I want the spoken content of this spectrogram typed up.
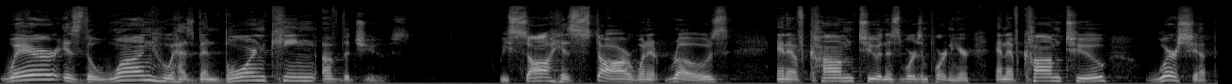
Where is the one who has been born king of the Jews? We saw his star when it rose and have come to, and this word's important here, and have come to worship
